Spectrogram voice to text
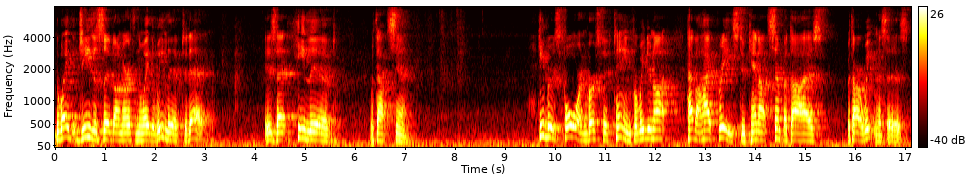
the way that Jesus lived on earth and the way that we live today is that he lived without sin. Hebrews 4 and verse 15 For we do not have a high priest who cannot sympathize with our weaknesses,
